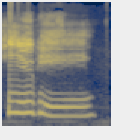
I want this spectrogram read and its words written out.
谢谢玉萍。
